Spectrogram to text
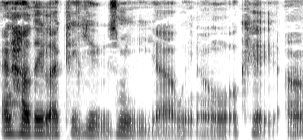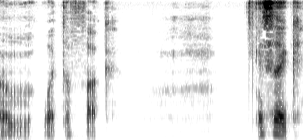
And how they like to use me. Yeah, we know. Okay, um, what the fuck? It's like,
